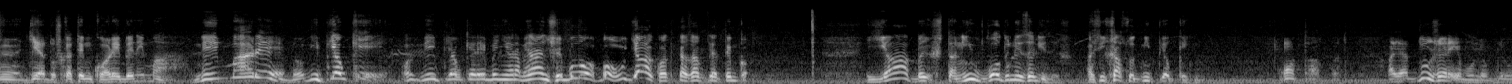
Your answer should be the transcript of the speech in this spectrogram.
е, дідушка Тимко риби нема. Нема риби, одні п'явки. Одні п'явки риби ні грам. Раніше було, Богу дякувати, казав дід Тимко. Я без штанів в воду не залізеш, а зараз одні п'явки. Отак от. А я дуже рибу люблю.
